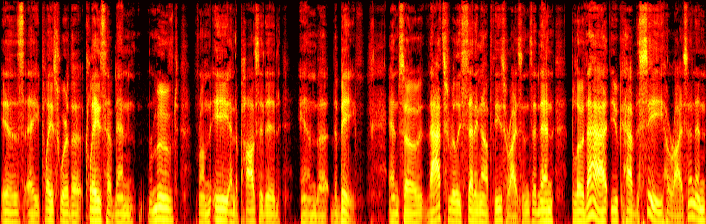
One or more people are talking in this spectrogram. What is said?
is a place where the clays have been removed from the E and deposited in the, the B. And so that's really setting up these horizons. And then below that, you could have the C horizon, and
